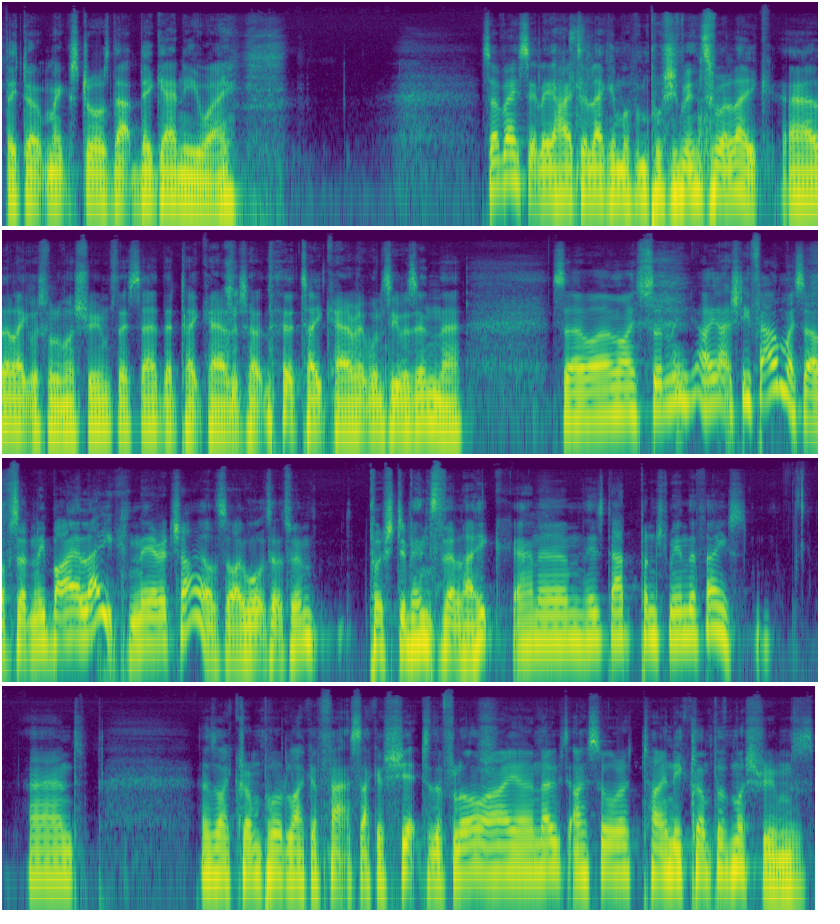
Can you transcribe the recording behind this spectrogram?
they don't make straws that big anyway. So basically, I had to leg him up and push him into a lake. Uh, the lake was full of mushrooms. They said they'd take care of it. They'd take care of it once he was in there. So um, I suddenly, I actually found myself suddenly by a lake near a child. So I walked up to him, pushed him into the lake, and um, his dad punched me in the face. And As I crumpled like a fat sack of shit to the floor, I uh, note I saw a tiny clump of mushrooms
